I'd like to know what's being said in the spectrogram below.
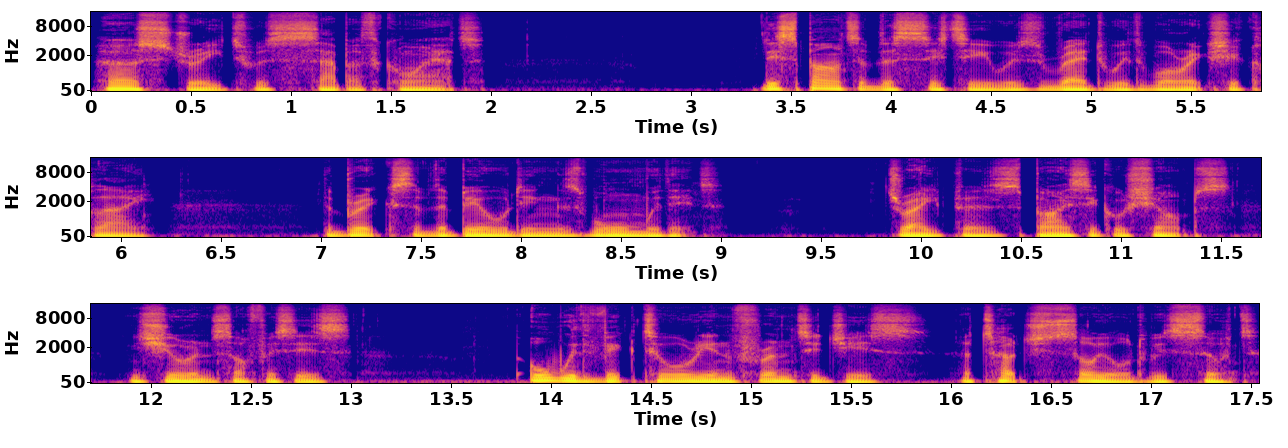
Her street was Sabbath quiet. This part of the city was red with Warwickshire clay, the bricks of the buildings warm with it. Drapers, bicycle shops, insurance offices, all with Victorian frontages, a touch soiled with soot.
